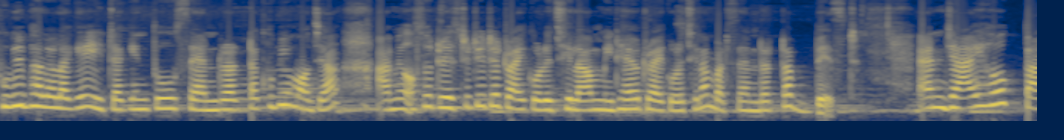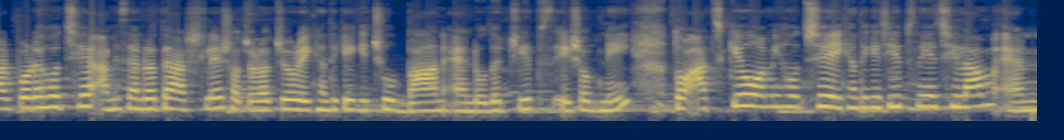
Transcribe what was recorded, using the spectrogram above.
খুবই ভালো লাগে। এটা কিন্তু স্যান্ড্রারটা খুবই মজা। আমি অবশ্য টেস্টিটিটা ট্রাই করেছিলাম, মিঠাইও ট্রাই করেছিলাম বাট স্যান্ড্রারটা বেস্ট অ্যান্ড যাই হোক, তারপরে হচ্ছে আমি স্যান্ড্রাতে আসলে সচরাচর এখান থেকে কিছু বান অ্যান্ড ওদের চিপস এসব নেই। তো আজকেও আমি হচ্ছে এখান থেকে চিপস নিয়েছিলাম অ্যান্ড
